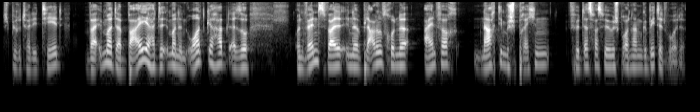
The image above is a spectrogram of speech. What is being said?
Spiritualität, war immer dabei, hatte immer einen Ort gehabt. Also, und wenn es, weil in der Planungsrunde einfach nach dem Besprechen für das, was wir besprochen haben, gebetet wurde.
